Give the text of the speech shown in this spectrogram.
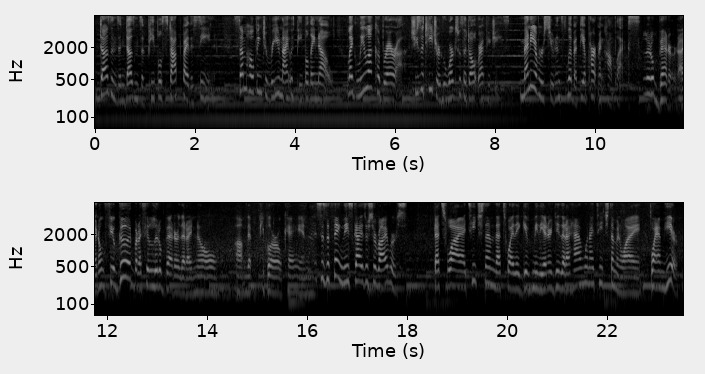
Dozens and dozens of people stopped by the scene, some hoping to reunite with people they know, like Lila Cabrera. She's a teacher who works with adult refugees. Many of her students live at the apartment complex. A little better. I don't feel good, but I feel a little better that I know um, that people are okay. And this is the thing these guys are survivors. That's why I teach them. That's why they give me the energy that I have when I teach them and why, why I'm here.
